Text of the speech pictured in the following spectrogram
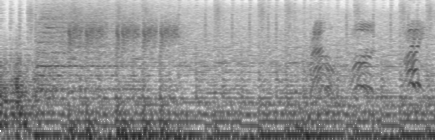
Round one, fight!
